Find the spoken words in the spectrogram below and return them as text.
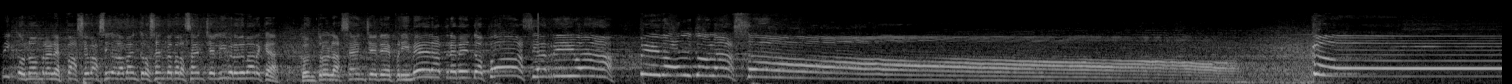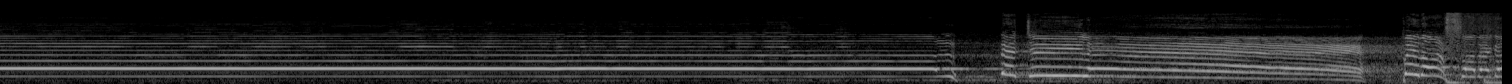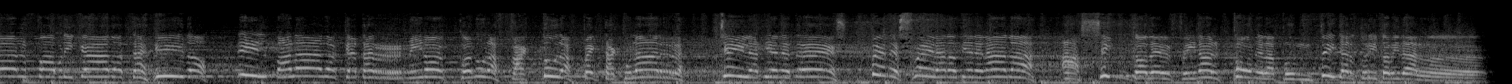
Pico nombra el espacio vacío, la va centro para Sánchez, libre de marca. Controla Sánchez de primera, tremendo pase arriba. ¡Pida el golazo! Fabricado, tejido, hilvanado que terminó con una factura espectacular. Chile tiene tres, Venezuela no tiene nada. A cinco del final pone la puntilla Arturito Vidal.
